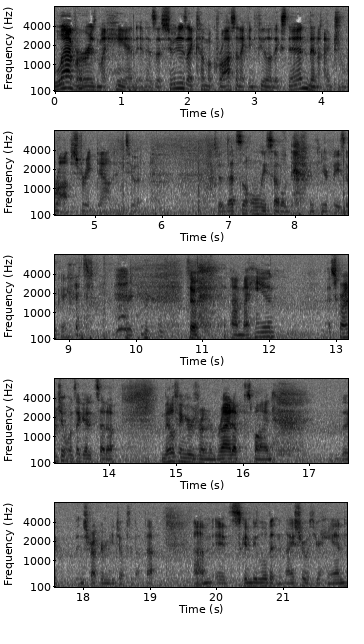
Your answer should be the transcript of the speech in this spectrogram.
lever is my hand. And as, as soon as I come across and I can feel it extend, then I drop straight down into it. So that's the only subtle difference in your face, okay? So um, my hand, I scrunch it once I get it set up. Middle finger is running right up the spine. The instructor made jokes about that. Um, it's going to be a little bit nicer with your hand.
